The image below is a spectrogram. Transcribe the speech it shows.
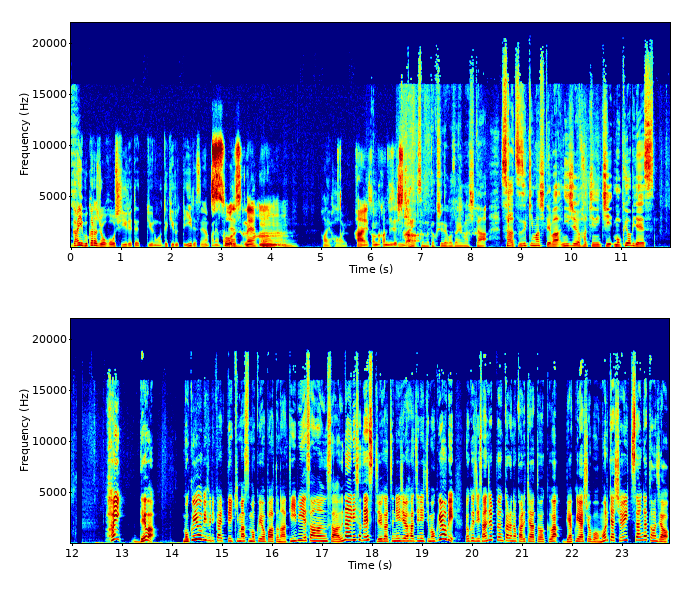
外部から情報を仕入れてっていうのができるっていいですね、なんかね。やっぱねそうですよね。ううんん。はいはい。はい、そんな感じでした。はい、そんな特集でございましたさあ続きましては28日木曜日ですはいでは木曜日振り返っていきます。木曜パートナー TBS アナウンサーうないりさです。10月28日木曜日6時30分からのカルチャートークは白夜書房森田修一さんが登場。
